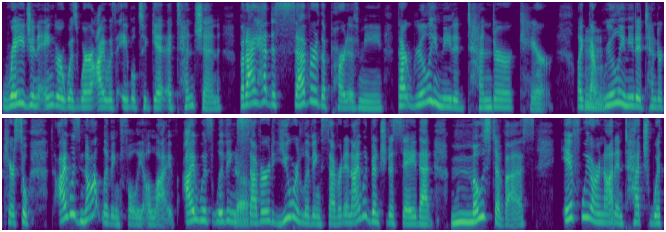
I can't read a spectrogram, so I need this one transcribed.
rage and anger was where I was able to get attention but I had to sever the part of me that really needed tender care. Like that mm really needed tender care. So I was not living fully alive. I was living Yeah. severed. You were living severed. And I would venture to say that most of us, if we are not in touch with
